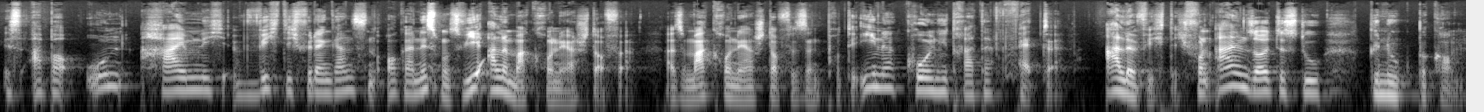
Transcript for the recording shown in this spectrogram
ist aber unheimlich wichtig für den ganzen Organismus, wie alle Makronährstoffe. Also Makronährstoffe sind Proteine, Kohlenhydrate, Fette. Alle wichtig. Von allen solltest du genug bekommen.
